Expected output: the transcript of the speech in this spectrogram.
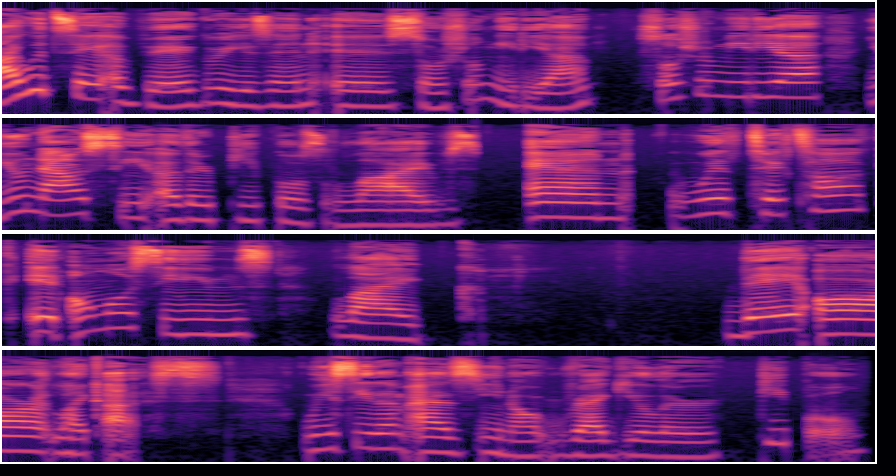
I would say a big reason is social media. Social media, you now see other people's lives and with TikTok, it almost seems like they are like us. We see them as, you know, regular people.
